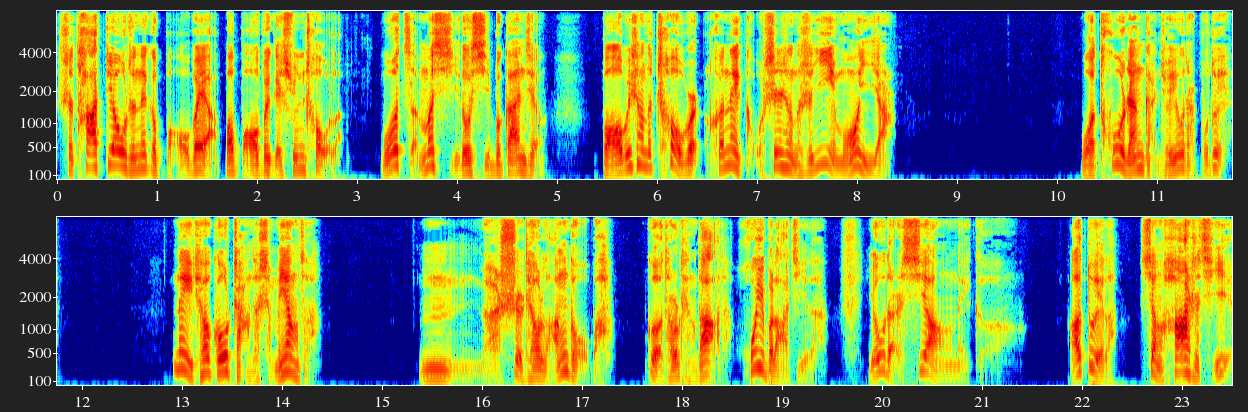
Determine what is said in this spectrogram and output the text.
是他叼着那个宝贝啊，把宝贝给熏臭了。我怎么洗都洗不干净，宝贝上的臭味和那狗身上的是一模一样。我突然感觉有点不对，那条狗长得什么样子？嗯，是条狼狗吧，个头挺大的，灰不拉几的，有点像那个……啊，对了，像哈士奇。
